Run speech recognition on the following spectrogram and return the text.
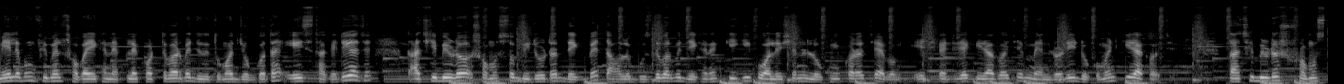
মেল এবং ফিমেল সবাই এখানে অ্যাপ্লাই করতে পারবে যদি তোমার যোগ্যতা এজ থাকে, ঠিক আছে? তো আজকে ভিডিও সমস্ত ভিডিওটা দেখবে, তাহলে বুঝতে পারবে যে এখানে কী কী কোয়ালিশনে লোক নিয়োগ করা হয়েছে এবং এজ ক্রাইটেরিয়া কী রাখা হয়েছে ম্যান্ডারি ডকুমেন্ট কী রাখা হয়েছে। তো আজকে ভিডিওর সমস্ত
